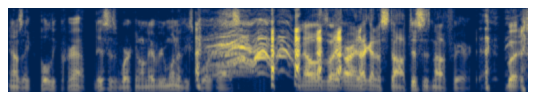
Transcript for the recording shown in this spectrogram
and I was like, "Holy crap, this is working on every one of these poor guys." and I was like, "All right, I got to stop. This is not fair." But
